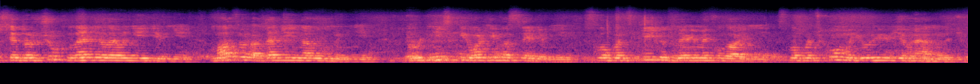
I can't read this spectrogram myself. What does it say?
Сидорчук Нелі Леонідівні, Мазур Аделії Наумівні, Рудніцькій Ольгі Васильівні, Слободській Людмилі Миколаївні, Слободському Юрію Євгеновичу,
